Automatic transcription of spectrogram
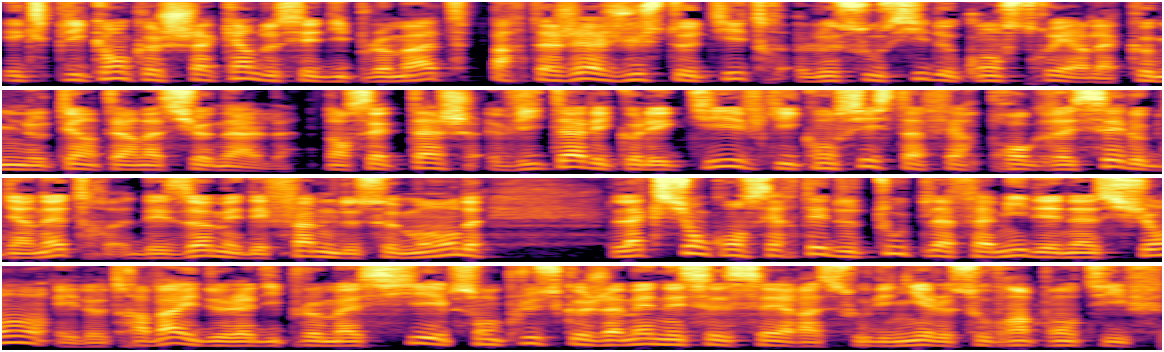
expliquant que chacun de ces diplomates partageait à juste titre le souci de construire la communauté internationale. Dans cette tâche vitale et collective qui consiste à faire progresser le bien-être des hommes et des femmes de ce monde, L'action concertée de toute la famille des nations et le travail de la diplomatie sont plus que jamais nécessaires, a souligné le souverain pontife.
